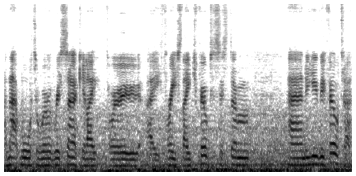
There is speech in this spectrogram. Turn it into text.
and that water will recirculate through a three-stage filter system and a UV filter.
